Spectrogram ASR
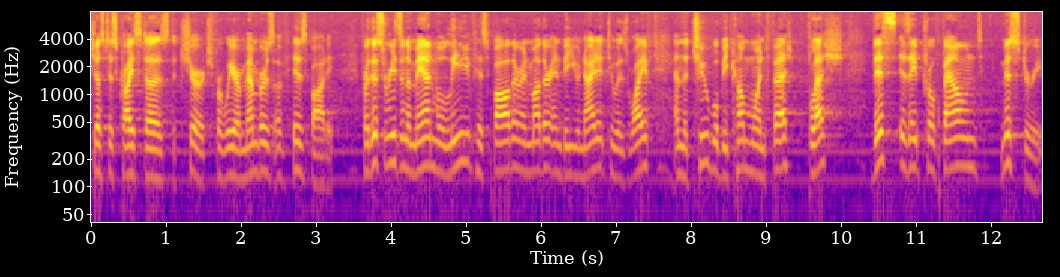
just as Christ does the church, for we are members of his body. For this reason, a man will leave his father and mother and be united to his wife, and the two will become one flesh. This is a profound mystery.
